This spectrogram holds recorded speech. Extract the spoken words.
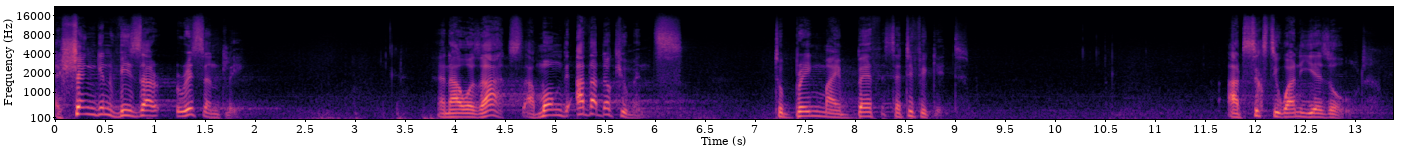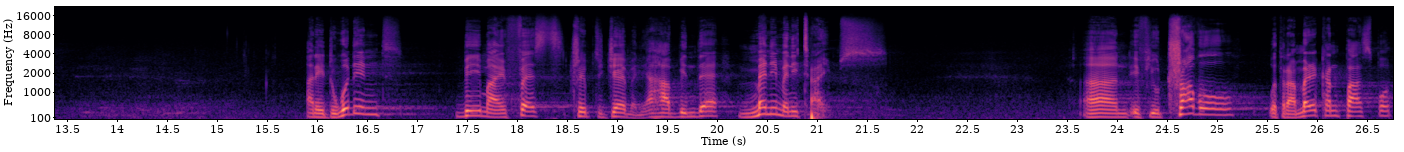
a Schengen visa recently. And I was asked, among the other documents, to bring my birth certificate at 61 years old. And it wouldn't be my first trip to Germany. I have been there many, many times. And if you travel with an American passport,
